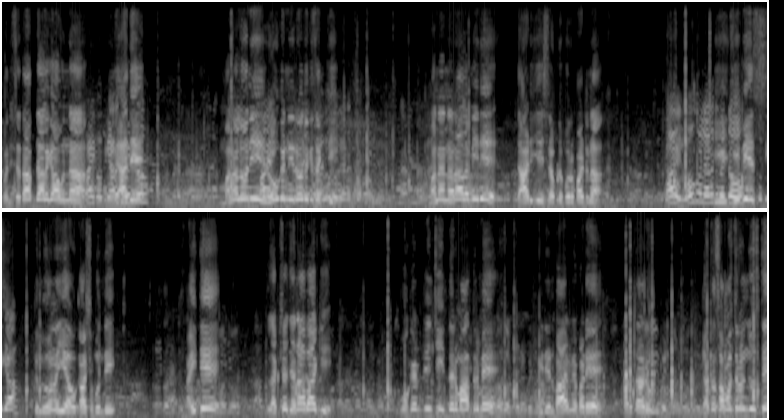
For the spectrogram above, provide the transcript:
కొన్ని శతాబ్దాలుగా ఉన్న వ్యాధే మనలోని రోగ నిరోధక శక్తి. మన నరాల మీదే దాడి చేసినప్పుడు పొరపాటున ఈ జీబీఎస్ లోనయ్యే అవకాశం ఉంది. అయితే లక్ష జనాభాకి ఒకటి నుంచి ఇద్దరు మాత్రమే వీటిని బారిన పడే పడతారు. గత సంవత్సరం చూస్తే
